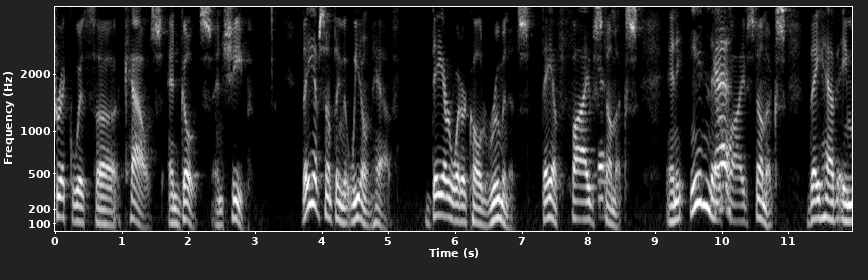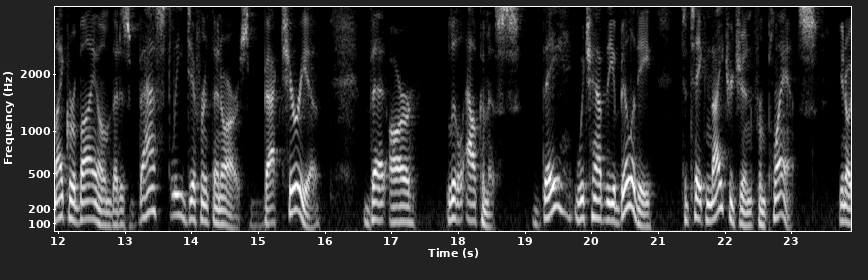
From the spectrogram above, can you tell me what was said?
trick with uh, cows and goats and sheep: they have something that we don't have. They are what are called ruminants. They have five Yes. stomachs, and in their Yes. five stomachs, they have a microbiome that is vastly different than ours. Bacteria that are little alchemists. They, which have the ability to take nitrogen from plants. You know,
